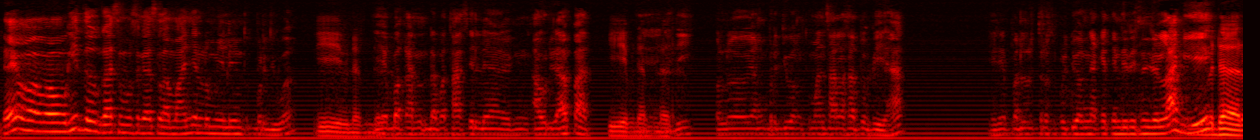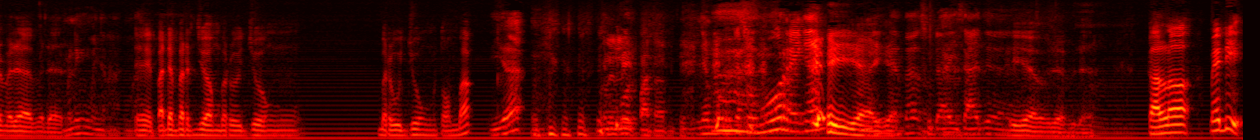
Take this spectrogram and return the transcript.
Ya memang, memang begitu gak semua segala selamanya lu milih untuk berjuang. Iya benar benar. Ya bahkan dapat hasil yang Audi dapat. Iya benar Ya, benar. jadi kalau yang berjuang cuma salah satu pihak jadi perlu terus berjuang nyakitin diri sendiri lagi. Benar benar benar. Mending menyerah. Eh, pada berjuang berujung berujung tombak. Iya. Kelilipan nanti. nyebur ke sumur ya kan? Iya Mending iya. kata sudahi saja. Iya benar benar. Kalau Medi?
